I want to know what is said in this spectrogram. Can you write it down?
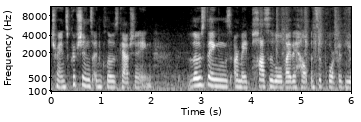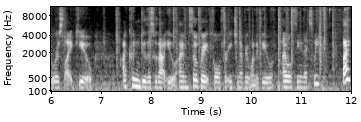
transcriptions and closed captioning those things are made possible by the help and support of viewers like you. I couldn't do this without you. I'm so grateful for each and every one of you. I will see you next week. Bye!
